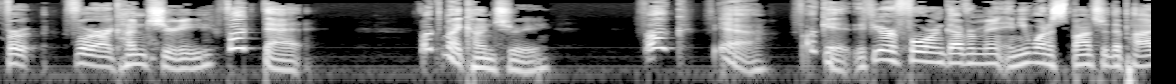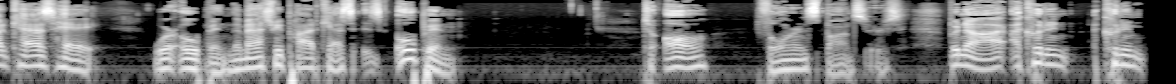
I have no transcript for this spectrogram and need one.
for for our country. Fuck that. Fuck my country. Fuck yeah. Fuck it. If you're a foreign government and you want to sponsor the podcast, hey, we're open. The Match Me podcast is open to all foreign sponsors. But no, I, I couldn't. I couldn't.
